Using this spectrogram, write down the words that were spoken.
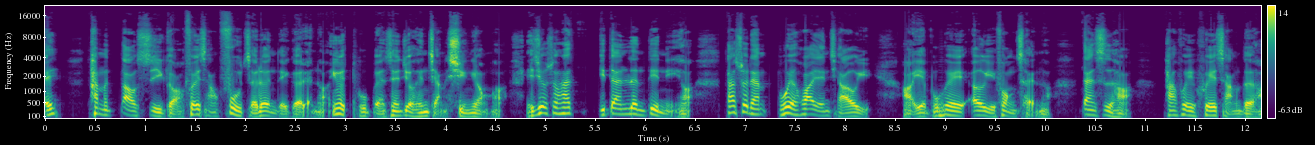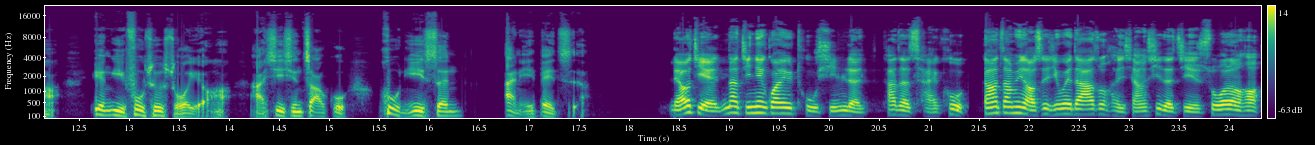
哎。他们倒是一个非常负责任的一个人哦，因为土本身就很讲信用哈，也就是说他一旦认定你哈，他虽然不会花言巧语啊，也不会阿谀奉承哦，但是哈，他会非常的哈愿意付出所有哈啊，细心照顾，护你一生，爱你一辈子啊。了解。那今天关于土行人他的财库，刚刚张平老师已经为大家做很详细的解说了哈。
